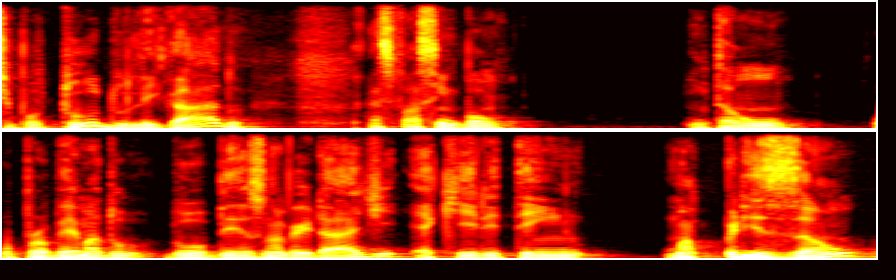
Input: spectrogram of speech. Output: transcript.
tipo, tudo ligado, aí você fala assim, bom, então o problema do, do obeso, na verdade, é que ele tem uma prisão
